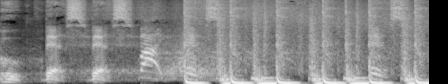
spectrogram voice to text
Who? This, this. Five. This. This. This.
